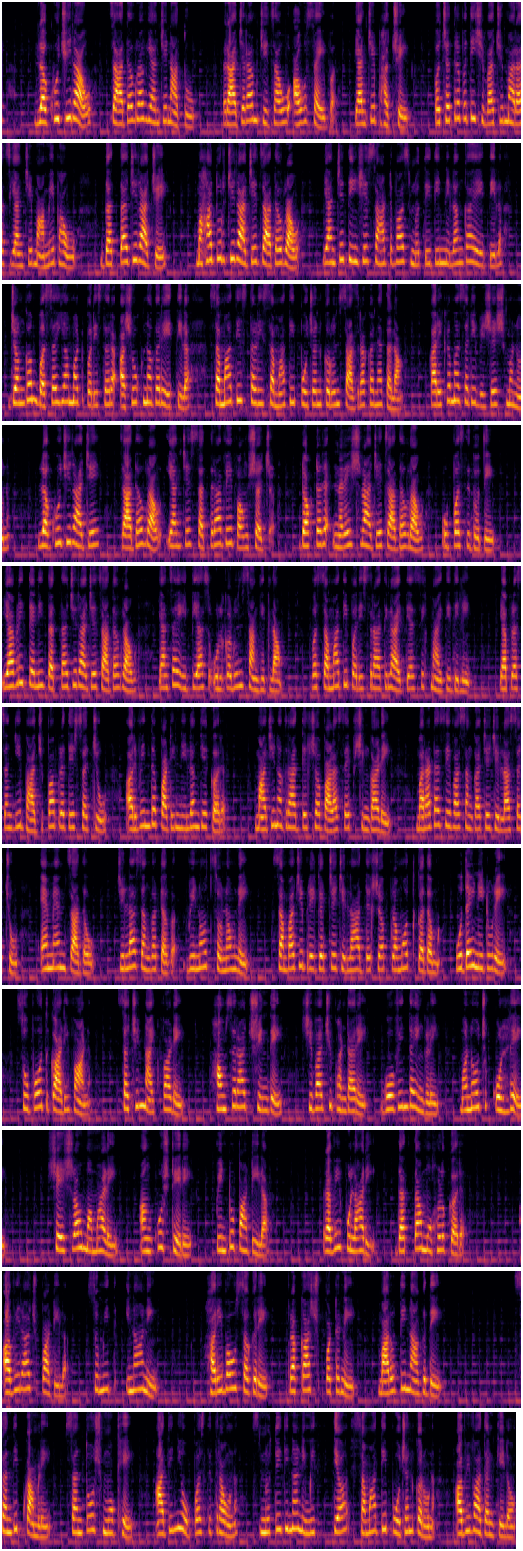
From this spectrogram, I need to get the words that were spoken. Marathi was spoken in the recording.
लघुजीराव जाधवराव यांचे नातू राजाराम जिजाऊ आऊसाहेब यांचे भाचे व छत्रपती शिवाजी महाराज यांचे मामे भाऊ दत्ताजी राजे महादूरजी राजे जाधवराव यांचे तीनशे साठवा स्मृतिदिन निलंगा येथील जंगम बसय्या मठ परिसर अशोकनगर येथील समाधीस्थळी समाधी पूजन करून साजरा करण्यात आला. कार्यक्रमासाठी विशेष म्हणून लघुजी राजे जाधवराव यांचे सतरावे वंशज डॉक्टर नरेश राजे जाधवराव उपस्थित होते. यावेळी त्यांनी दत्ताजीराजे जाधवराव यांचा इतिहास उलगडून सांगितला व समाधी परिसरातील ऐतिहासिक माहिती दिली. या प्रसंगी भाजपा प्रदेश सचिव अरविंद पाटील निलंगेकर माजी नगराध्यक्ष बाळासाहेब शिंगाडे मराठा सेवा संघाचे जिल्हा सचिव एम एम जाधव जिल्हा संघटक विनोद सोनवणे संभाजी ब्रिगेडचे जिल्हा अध्यक्ष प्रमोद कदम उदय निटुरे सुबोध गाडीवाण सचिन नायकवाडे हंसराज शिंदे शिवाजी भंडारे गोविंद इंगळे मनोज कोल्हे शेषराव ममाळे अंकुश ढेरे पिंटू पाटील रवी फुलारी दत्ता मोहोळकर अविराज पाटील सुमित इनानी हरिभाऊ सगरे प्रकाश पटणे मारुती नागदे संदीप कांबळे संतोष मोखे आदींनी उपस्थित राहून स्मृतिदिनानिमित्त समाधी पूजन करून अभिवादन केलं.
